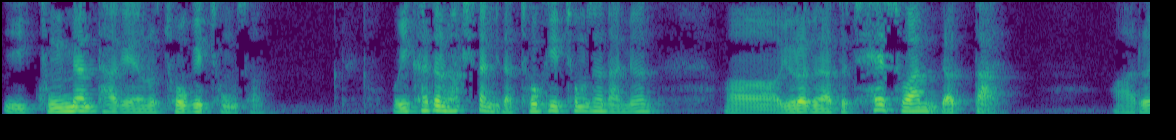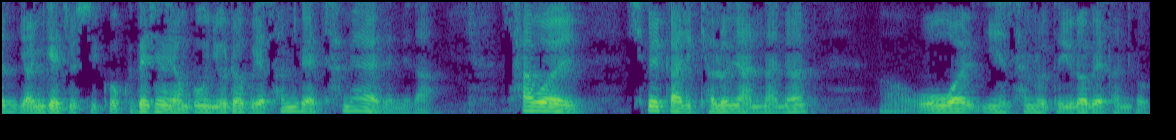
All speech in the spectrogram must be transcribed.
이 국면 타격으로 조기 총선. 뭐이 카드는 확실합니다. 조기 총선하면 어, 유럽연합도 최소한 몇 달은 연계해 줄 수 있고 그 대신에 영국은 유럽의 선거에 참여해야 됩니다. 4월 10일까지 결론이 안 나면 5월 어, 23일부터 유럽에 선거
